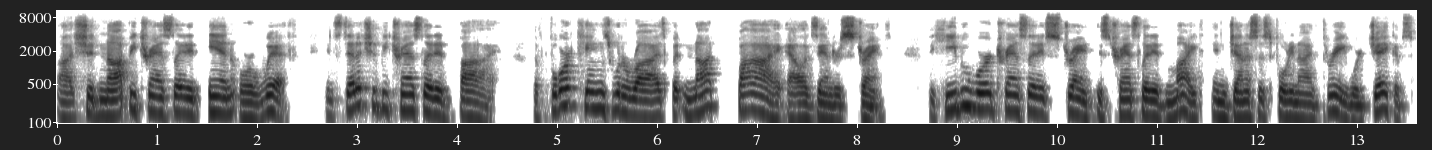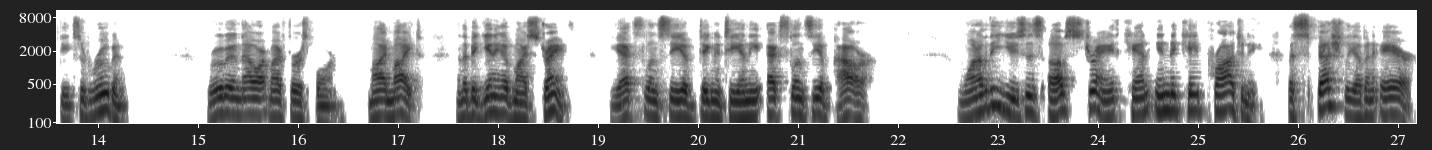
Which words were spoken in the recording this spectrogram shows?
uh, should not be translated in or with. Instead, it should be translated by. The four kings would arise, but not by Alexander's strength. The Hebrew word translated strength is translated might in Genesis 49 3, where Jacob speaks of Reuben. Reuben, thou art my firstborn, my might, and the beginning of my strength the excellency of dignity, and the excellency of power. One of the uses of strength can indicate progeny, especially of an heir.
